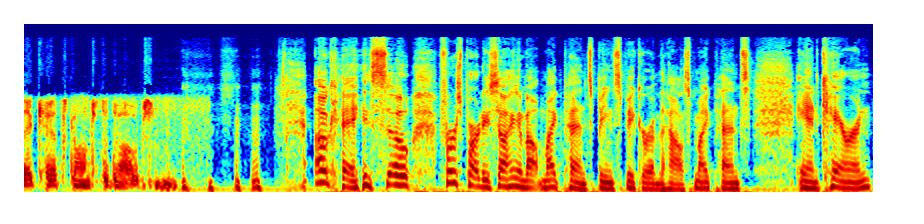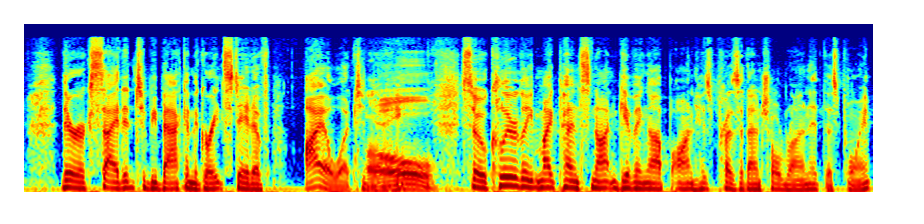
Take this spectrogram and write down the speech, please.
that cat's gone to the dogs. Okay, so first part he's talking about Mike Pence being Speaker of the House. Mike Pence and Karen, they're excited to be back in the great state of Iowa today. Oh. So clearly Mike Pence not giving up on his presidential run at this point.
